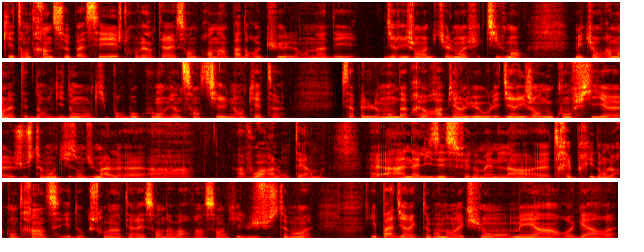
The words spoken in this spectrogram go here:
qui est en train de se passer. Je trouvais intéressant de prendre un pas de recul. On a des dirigeants habituellement, effectivement, mais qui ont vraiment la tête dans le guidon, qui pour beaucoup, on vient de sentir une enquête qui s'appelle Le Monde d'après aura bien lieu, où les dirigeants nous confient euh, justement qu'ils ont du mal euh, à à voir à long terme, euh, à analyser ce phénomène-là, euh, très pris dans leurs contraintes. Et donc, je trouvais intéressant d'avoir Vincent qui, lui, justement, n'est pas directement dans l'action, mais a un regard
